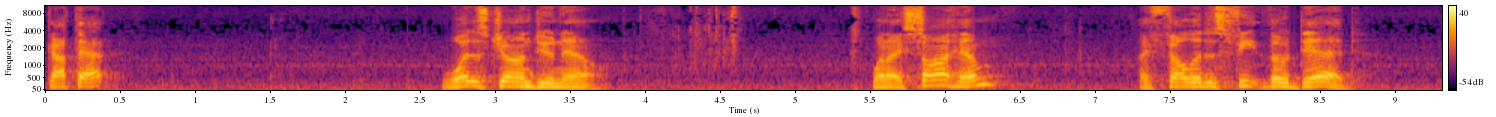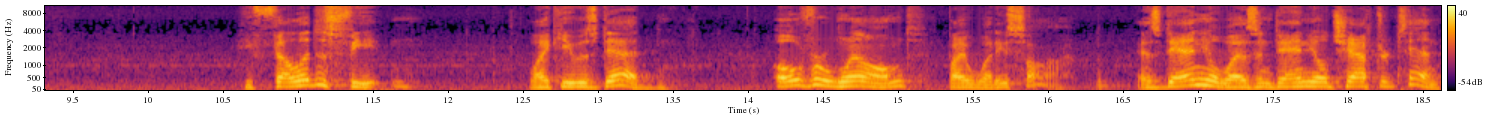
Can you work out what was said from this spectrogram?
Got that? What does John do now? When I saw him, I fell at his feet, though dead. He fell at his feet like he was dead, overwhelmed by what he saw. As Daniel was in Daniel chapter 10.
